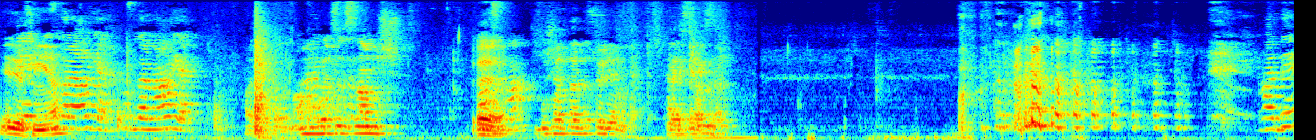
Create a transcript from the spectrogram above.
Ne diyorsun ya? Buzları al gel. Buzlarını al gel. Hadi bakalım. Ama burası ıslanmış. Ee, Bu şartlarda söyleyemem. Ters kalsa. Hadi.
